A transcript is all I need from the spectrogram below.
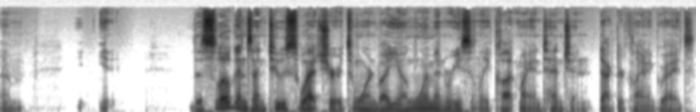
Um, the slogans on two sweatshirts worn by young women recently caught my attention dr kleinig writes.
